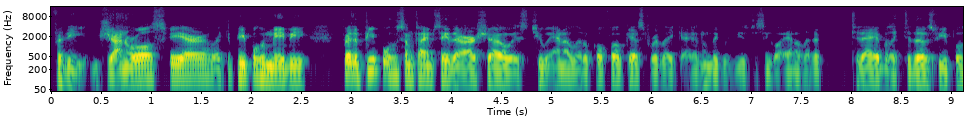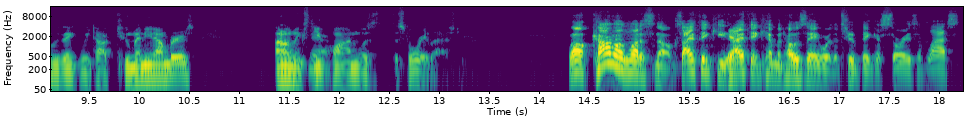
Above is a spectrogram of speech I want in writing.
for the general sphere, like the people who maybe for the people who sometimes say that our show is too analytical focused, we're like, I don't think we've used a single analytic today, but like to those people who think we talk too many numbers, I don't think Steve yeah. Kwan was the story last year. Well, come on, let us know because I think he, yeah. I think him and Jose were the two biggest stories of last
